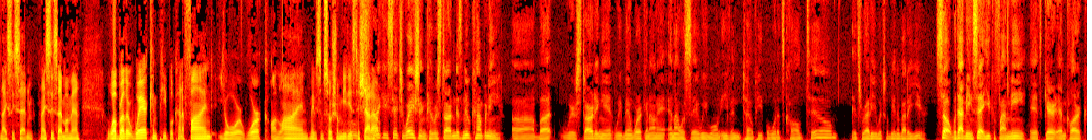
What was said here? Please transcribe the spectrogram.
nicely said. Nicely said, my man. Well, brother, where can people kind of find your work online? Maybe some social medias to Ooh, shout out. Tricky situation because we're starting this new company, uh, but we're starting it. We've been working on it, and I would say we won't even tell people what it's called till it's ready, which will be in about a year. So, with that being said, you can find me. It's Garrett M Clarke.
